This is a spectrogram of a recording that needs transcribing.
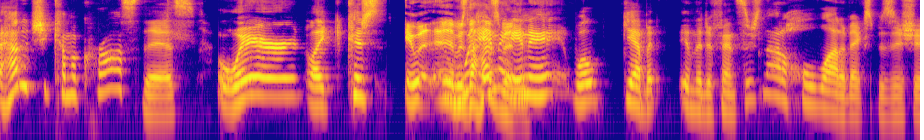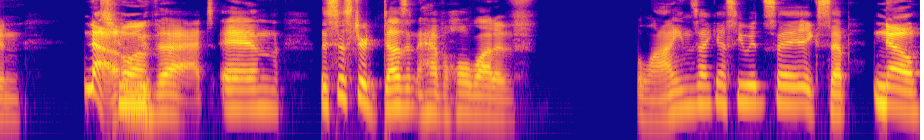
How did she come across this? Where like because It, it was the husband. well, yeah, but in the defense, there's not a whole lot of exposition no, to well, that, and the sister doesn't have a whole lot of lines, I guess you would say, except No,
